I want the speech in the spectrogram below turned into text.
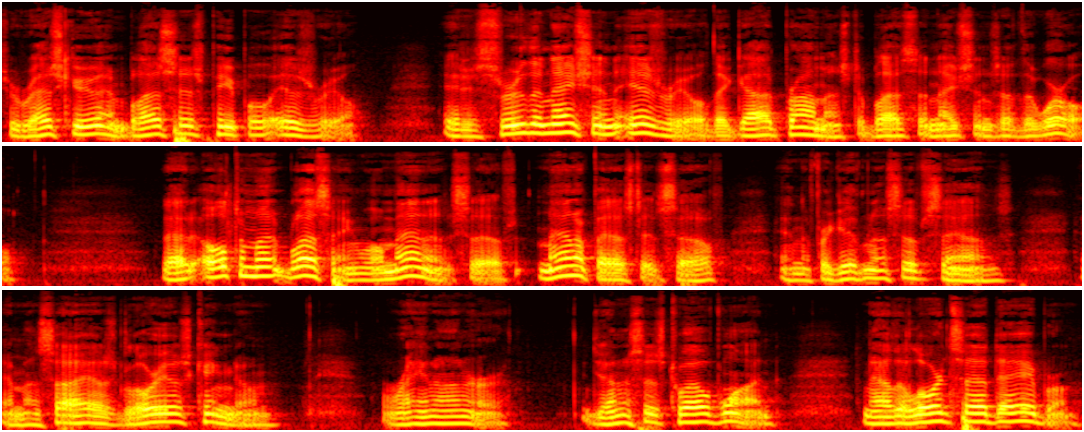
to rescue and bless his people Israel. It is through the nation Israel that God promised to bless the nations of the world. That ultimate blessing will manifest itself in the forgiveness of sins and Messiah's glorious kingdom reign on earth. Genesis 12:1. Now the Lord said to Abram,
